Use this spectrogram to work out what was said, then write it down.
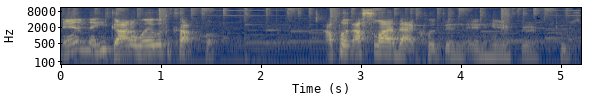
and he got away with the cop car. I'll put I'll slide that clip in in here for poops.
